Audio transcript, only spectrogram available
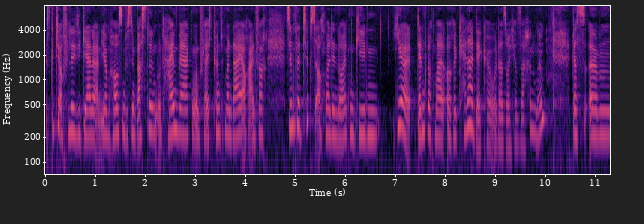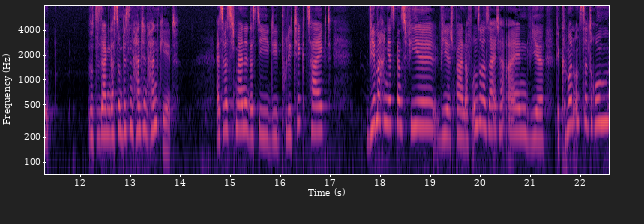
es gibt ja auch viele, die gerne an ihrem Haus ein bisschen basteln und heimwerken und vielleicht könnte man da ja auch einfach simple Tipps auch mal den Leuten geben, hier, dämmt doch mal eure Kellerdecke oder solche Sachen, ne? Dass ähm, sozusagen das so ein bisschen Hand in Hand geht. Weißt du, was ich meine? Dass die, die Politik zeigt, wir machen jetzt ganz viel, wir sparen auf unserer Seite ein, wir, wir kümmern uns darum,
